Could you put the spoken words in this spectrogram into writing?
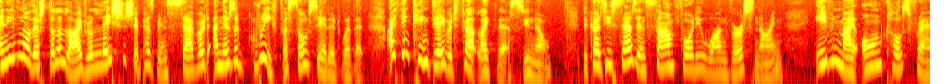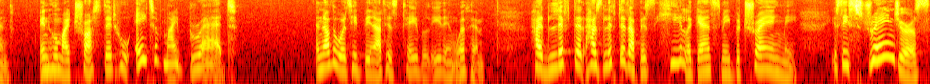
and even though they're still alive, relationship has been severed, and there's a grief associated with it. I think King David felt like this, you know, because he says in Psalm 41, verse 9, even my own close friend, in whom I trusted, who ate of my bread. In other words, he'd been at his table eating with him, had lifted, has lifted up his heel against me, betraying me. You see, strangers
